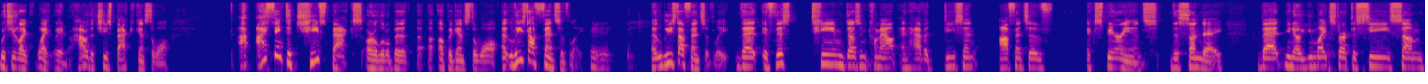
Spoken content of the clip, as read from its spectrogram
which you're like, wait, wait, how are the Chiefs back against the wall? I, I think the Chiefs' backs are a little bit uh, uh, up against the wall, at least offensively. Mm-hmm. At least offensively, that if this team doesn't come out and have a decent offensive experience this Sunday, that you know you might start to see some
